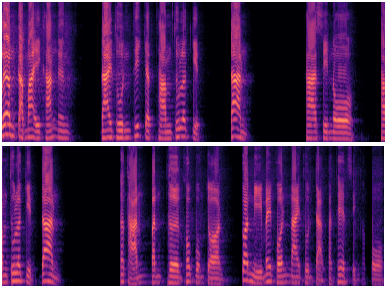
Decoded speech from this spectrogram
เริ่มกลับมาอีกครั้งหนึ่งนายทุนที่จะทำธุรกิจด้านคาสิโนทำธุรกิจด้าน สถานบันเทิงครบวงจร ก็หนีไม่พ้นนายทุนจากประเทศสิงคโปร์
